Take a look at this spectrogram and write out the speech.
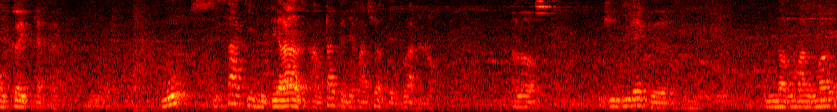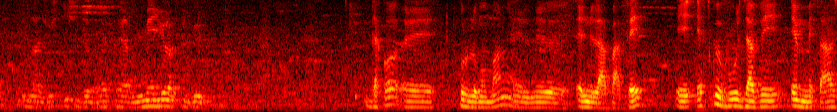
on cueille quelqu'un. Nous, c'est ça qui nous dérange en tant que défenseurs des droits de l'homme. Alors, je dirais que normalement, la justice devrait faire meilleure figure. D'accord. euh, pour le moment, elle ne, elle ne l'a pas fait. Et est-ce que vous avez un message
